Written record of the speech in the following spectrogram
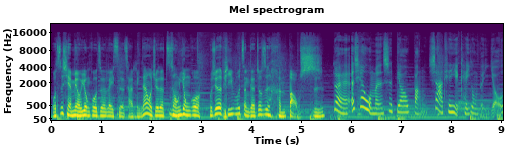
我之前没有用过这个类似的产品，但我觉得自从用过，我觉得皮肤整个就是。很保湿，对，而且我们是标榜夏天也可以用的油，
